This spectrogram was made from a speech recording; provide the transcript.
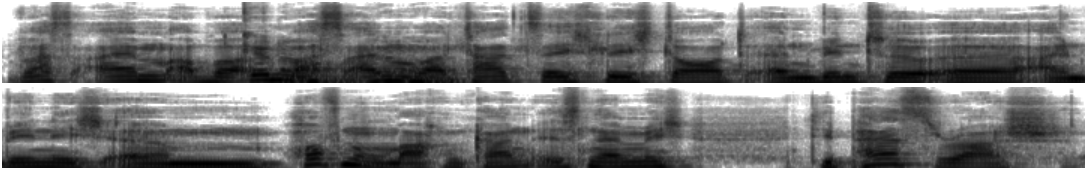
was einem aber, genau, was einem genau. aber tatsächlich dort ein, Winter, äh, ein wenig ähm, Hoffnung machen kann, ist nämlich die Pass Rush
